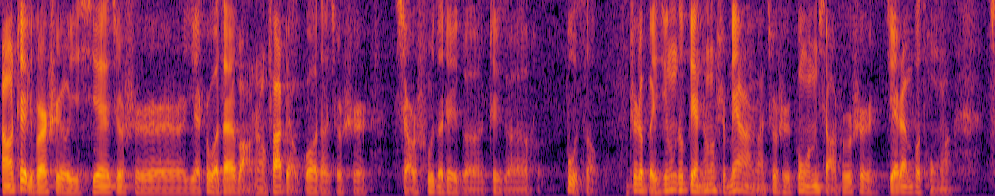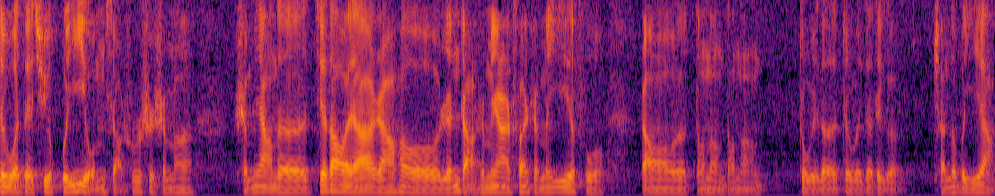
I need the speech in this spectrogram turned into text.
然后这里边是有一些，就是也是我在网上发表过的，就是小说书的这个这个步骤。知道北京都变成什么样了，就是跟我们小时候是截然不同了，所以我得去回忆我们小时候是什么什么样的街道呀，然后人长什么样，穿什么衣服。然后等等等等，周围的周围的这个全都不一样。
